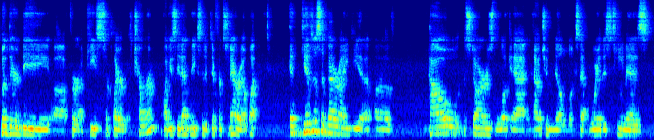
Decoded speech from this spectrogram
could there be uh, for a piece a player with term? Obviously, that makes it a different scenario, but it gives us a better idea of how the Stars look at and how Jim Nill looks at where this team is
